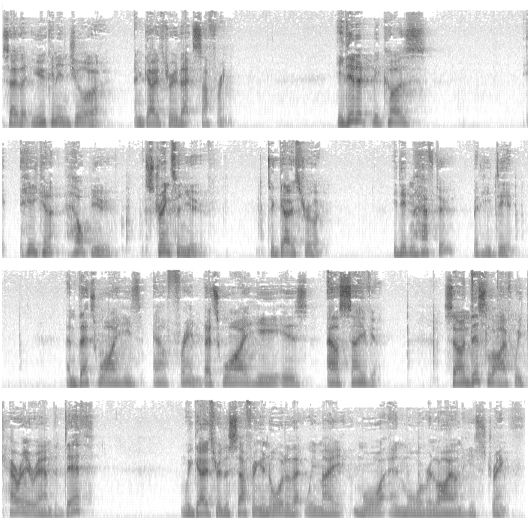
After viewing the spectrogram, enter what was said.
so that you can endure and go through that suffering. He did it because he can help you, strengthen you to go through it. He didn't have to, but he did. And that's why he's our friend. That's why he is our Saviour. So in this life, we carry around the death we go through the suffering in order that we may more and more rely on His strength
